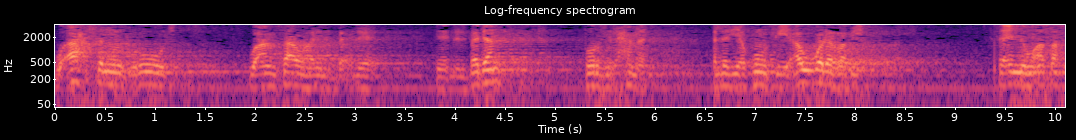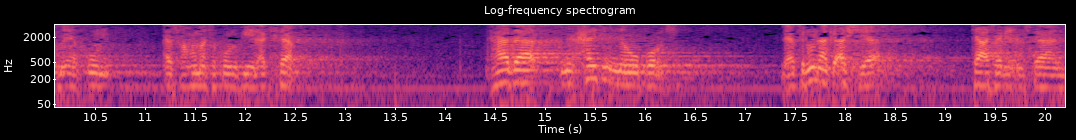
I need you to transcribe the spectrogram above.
وأحسن البروج وأنفعها للبدن برج الحمل الذي يكون في أول الربيع فإنه أصح ما يكون أصح ما تكون فيه الأجسام. هذا من حيث أنه برج لكن هناك أشياء تعتري الإنسان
